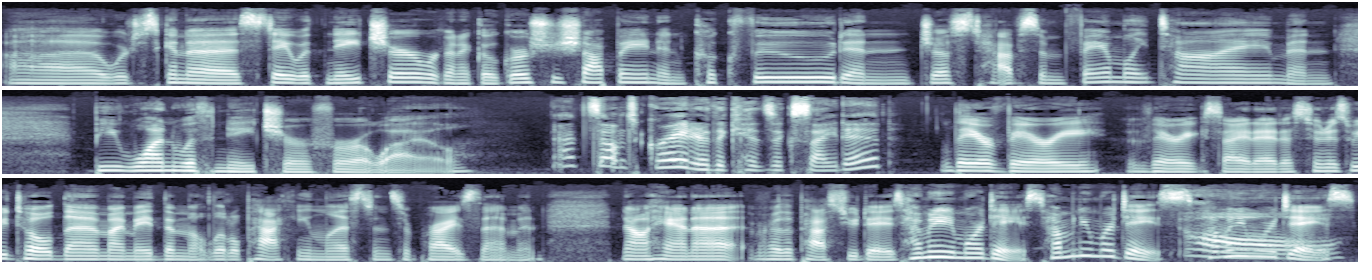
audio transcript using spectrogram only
Uh, we're just going to stay with nature. We're going to go grocery shopping and cook food and just have some family time and be one with nature for a while. that sounds great. Are the kids excited? They are very, very excited. As soon as we told them, I made them a little packing list and surprised them. And now Hannah, for the past few days, how many more days? How many more days? How many more days?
